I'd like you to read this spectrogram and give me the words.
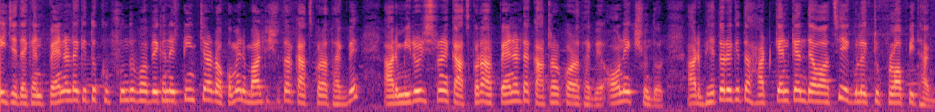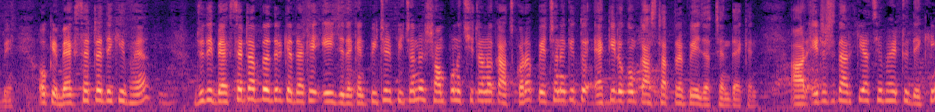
এই যে দেখেন প্যানেলটা কিন্তু খুব সুন্দরভাবে এখানে তিন চার রকমের মাল্টি সুতার কাজ করা থাকবে। আর মিরর স্টোনের কাজ করা, আর প্যানেলটা কাটার করা থাকবে। অনেক সুন্দর। আর ভেতরে কিন্তু হাট ক্যান ক্যান দেওয়া আছে, এগুলো একটু ফ্লপি থাকবে। ওকে ব্যাক সাইডটা দেখি ভাইয়া। যদি ব্যাক সাইডটা আপনাদেরকে দেখে, এই যে দেখেন, পিঠের পিছনে সম্পূর্ণ ছিটানো কাজ করা, পেছনে কিন্তু একই রকম কাজটা আপনারা পেয়ে যাচ্ছেন, দেখেন। আর এটার সাথে আর কি আছে ভাই একটু দেখি?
